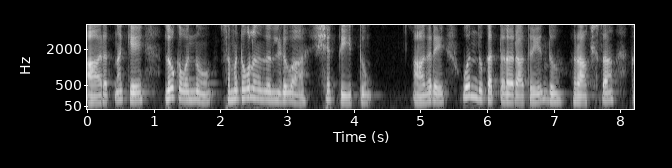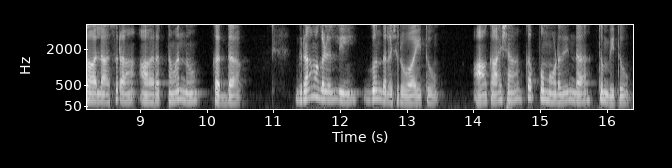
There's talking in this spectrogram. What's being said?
ಆ ರತ್ನಕ್ಕೆ ಲೋಕವನ್ನು ಸಮತೋಲನದಲ್ಲಿಡುವ ಶಕ್ತಿ ಇತ್ತು ಆದರೆ ಒಂದು ಕತ್ತಲ ರಾತ್ರಿಯೆಂದು ರಾಕ್ಷಸ ಕಾಲಾಸುರ ಆ ರತ್ನವನ್ನು ಕದ್ದ. ಗ್ರಾಮಗಳಲ್ಲಿ ಗೊಂದಲ ಶುರುವಾಯಿತು. ಆಕಾಶ ಕಪ್ಪು ಮೋಡದಿಂದ ತುಂಬಿತು.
